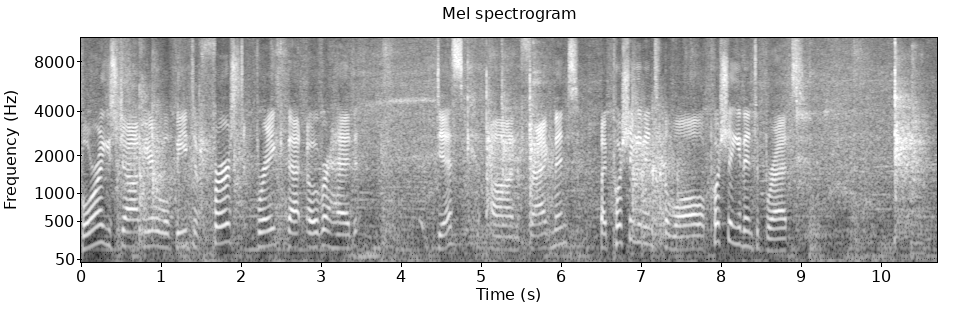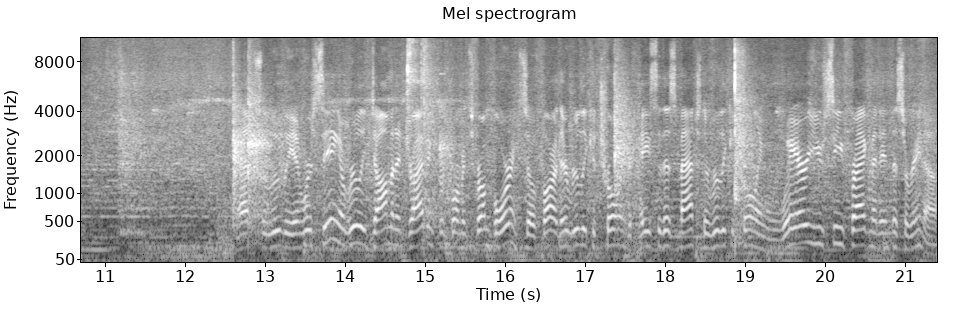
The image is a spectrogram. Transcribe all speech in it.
Boring's job here will be to first break that overhead disc on Fragment by pushing it into the wall, pushing it into Brett. Absolutely, and we're seeing a really dominant driving performance from Boring so far. They're really controlling the pace of this match. They're really controlling where you see Fragment in this arena.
